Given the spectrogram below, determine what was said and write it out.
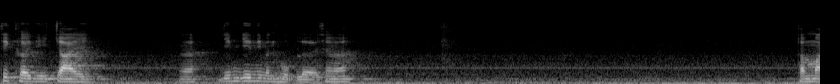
ที่เคยดีใจนะยิ้มยิ้มนี่มันหุบเลยใช่ไหมทำไม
